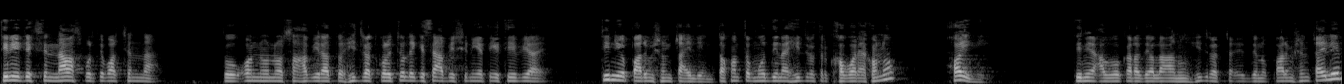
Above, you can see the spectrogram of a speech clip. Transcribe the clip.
তিনি দেখছেন নামাজ পড়তে পারছেন না, তো অন্য অন্য সাহাবিরা তো হিজরত করে চলে গেছে আবিসিনিয়াতে ইথিওপিয়ায়। তিনিও পারমিশন চাইলেন, তখন তো মদিনা হিজরতের খবর এখনও হয়নি। তিনি আবু আনু হিজরত পারমিশন চাইলেন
